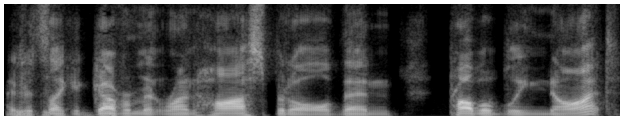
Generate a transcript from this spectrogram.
If it's mm-hmm. like a government run hospital then probably not.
